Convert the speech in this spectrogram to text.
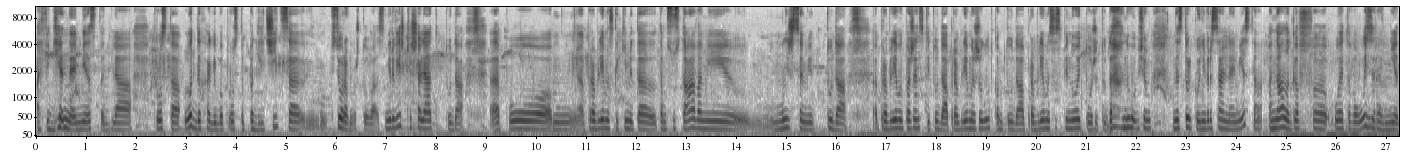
офигенное место для просто отдыха, либо просто подлечиться. Все равно, что у вас. Нервишки шалят туда. Э, По проблемы с какими-то там суставами, мышцами туда. Э, Проблемы по-женски туда, проблемы с желудком туда, проблемы со спиной тоже туда. Ну, в общем, настолько универсальное место. Аналогов э, у этого озера нет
